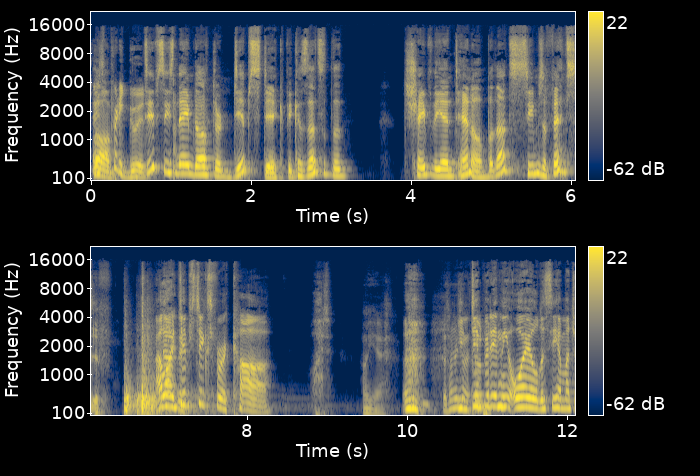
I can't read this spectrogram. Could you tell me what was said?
It's Well, pretty good. Dipsy's named after Dipstick because that's the shape of the antenna, but that seems offensive. I I like like the- dipsticks for a car. What? Oh yeah. For some reason You I dip thought- it in the oil to see how much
